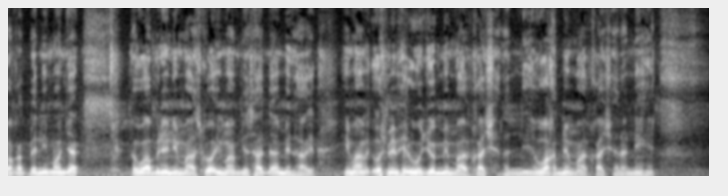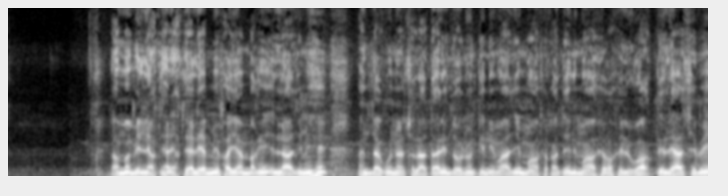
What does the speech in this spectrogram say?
وقت پہ نہیں پہنچا تو وہ اپنے نماز کو امام کے ساتھ ملا۔ امام اس میں پھر وجوب میں موافقہ شرط نہیں ہے، وقت میں موافقہ شرط نہیں ہے۔ تو بل اختیار اختیار میں فیام بغی لازمی ہے انتقن صلاح دونوں کی نمازیں موافقت موافق فی الوقت کے لحاظ سے بھی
